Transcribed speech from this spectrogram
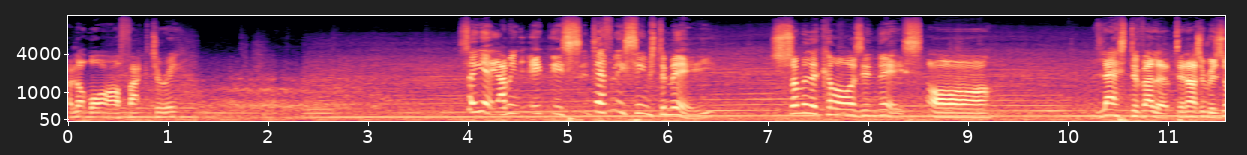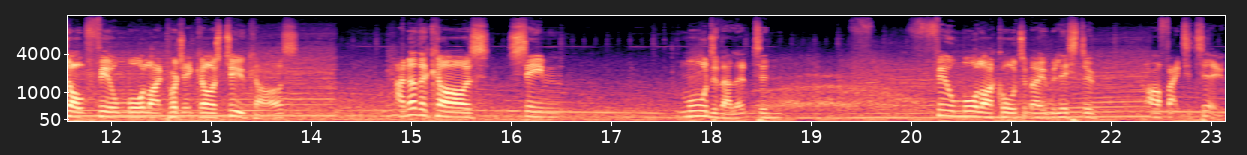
a lot more R factory. So yeah, I mean, it definitely seems to me some of the cars in this are less developed and as a result feel more like Project Cars 2 cars. And other cars seem more developed and feel more like Automobilista rFactor 2.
